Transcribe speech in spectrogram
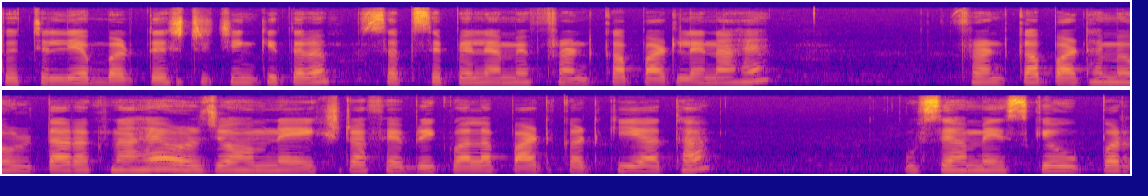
तो चलिए अब बढ़ते स्टिचिंग की तरफ़। सबसे पहले हमें फ्रंट का पार्ट लेना है। फ्रंट का पार्ट हमें उल्टा रखना है और जो हमने एक्स्ट्रा फैब्रिक वाला पार्ट कट किया था, उसे हमें इसके ऊपर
